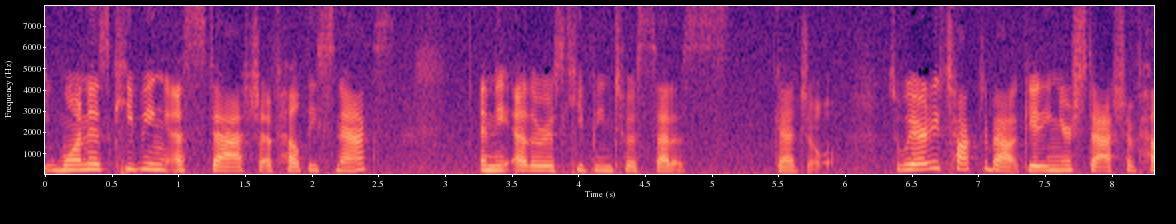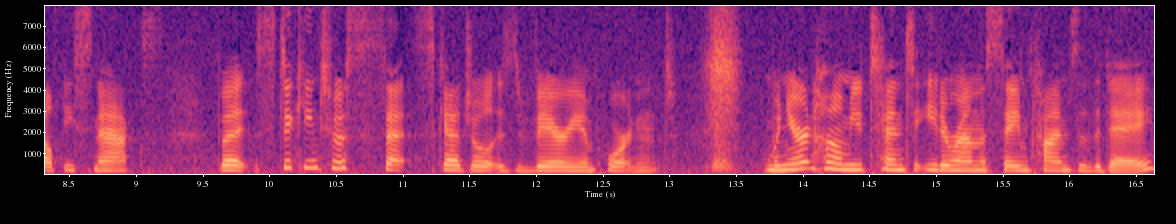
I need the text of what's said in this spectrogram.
one is keeping a stash of healthy snacks, and the other is keeping to a set of schedule. So we already talked about getting your stash of healthy snacks, but sticking to a set schedule is very important. When you're at home, you tend to eat around the same times of the day.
